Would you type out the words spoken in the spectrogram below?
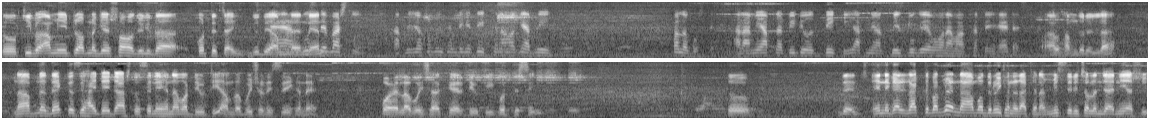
তো কি আমি একটু আপনাকে সহযোগিতা করতে চাই যদি হ্যাঁ, আপনি নেন। বুঝতে পারছি। আপনি যখন ওইখান থেকে দেখছেন আমাকে আপনি ফলো করছেন। আর আমি আপনার ভিডিও দেখি আপনি ফেসবুকে এবং আমার সাথে অ্যাড আছে আলহামদুলিল্লাহ। না আপনি দেখতেছি হাইটে হাইটে আসতেছেন এখানে আমার ডিউটি আমরা বসে রয়েছি এখানে। পহেলা বৈশাখের ডিউটি করতেছি। তো এনে গাড়ি রাখতে পারবেন? না আমাদের ওইখানে রাখেন। আমি মিস্ত্রি চলেন যায় নিয়ে আসি।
